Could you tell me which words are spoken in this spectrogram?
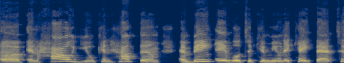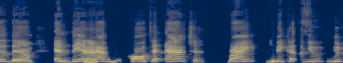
of and how you can help them, and being able to communicate that to them, and then yes. having a call to action right? Because you you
